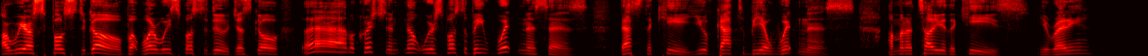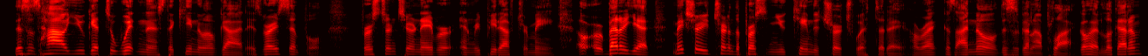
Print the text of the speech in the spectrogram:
Are we are supposed to go, but what are we supposed to do? Just go, ah, I'm a Christian. No, we're supposed to be witnesses. That's the key. You've got to be a witness. I'm going to tell you the keys. You ready? This is how you get to witness the kingdom of God. It's very simple. First, turn to your neighbor and repeat after me. Or, or better yet, make sure you turn to the person you came to church with today, all right? Because I know this is going to apply. Go ahead, look at him.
